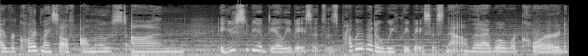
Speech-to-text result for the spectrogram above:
I record myself almost on. It used to be a daily basis. It's probably about a weekly basis now that I will record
